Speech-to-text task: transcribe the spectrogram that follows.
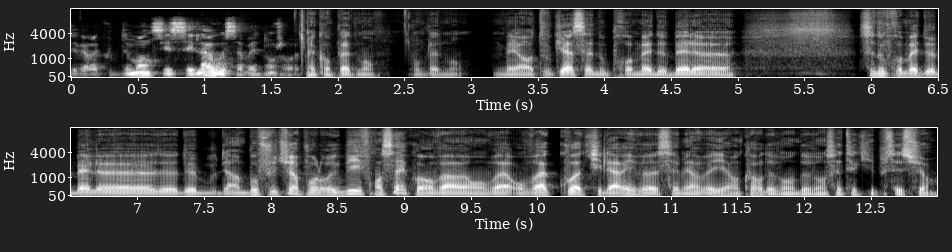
vers la Coupe de Monde, c'est là où ça va être dangereux. Ah, complètement, complètement. Mais en tout cas, ça nous promet de belles. Euh, ça nous promet de belles, euh, d'un beau futur pour le rugby français, quoi. On va, on va, on va quoi qu'il arrive, s'émerveiller encore devant, devant cette équipe, c'est sûr.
